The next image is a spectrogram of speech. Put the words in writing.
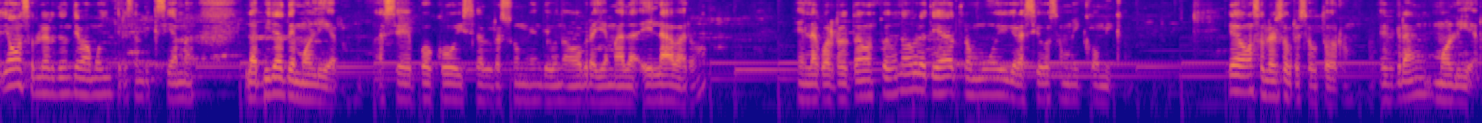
ya vamos a hablar de un tema muy interesante que se llama La vida de Molière. Hace poco hice el resumen de una obra llamada El Ávaro, en la cual tratamos pues, una obra de teatro muy graciosa, muy cómica. Y vamos a hablar sobre su autor, el gran Molière.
